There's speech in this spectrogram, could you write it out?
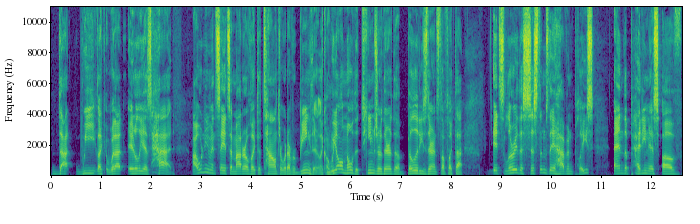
that we like that Italy has had, I wouldn't even say it's a matter of like the talent or whatever being there. Like we mm. all know the teams are there, the abilities there, and stuff like that. It's literally the systems they have in place and the pettiness of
